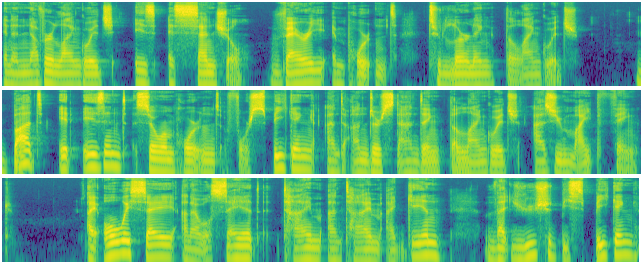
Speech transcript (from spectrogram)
in another language is essential, very important to learning the language. But it isn't so important for speaking and understanding the language as you might think. I always say, and I will say it time and time again, that you should be speaking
